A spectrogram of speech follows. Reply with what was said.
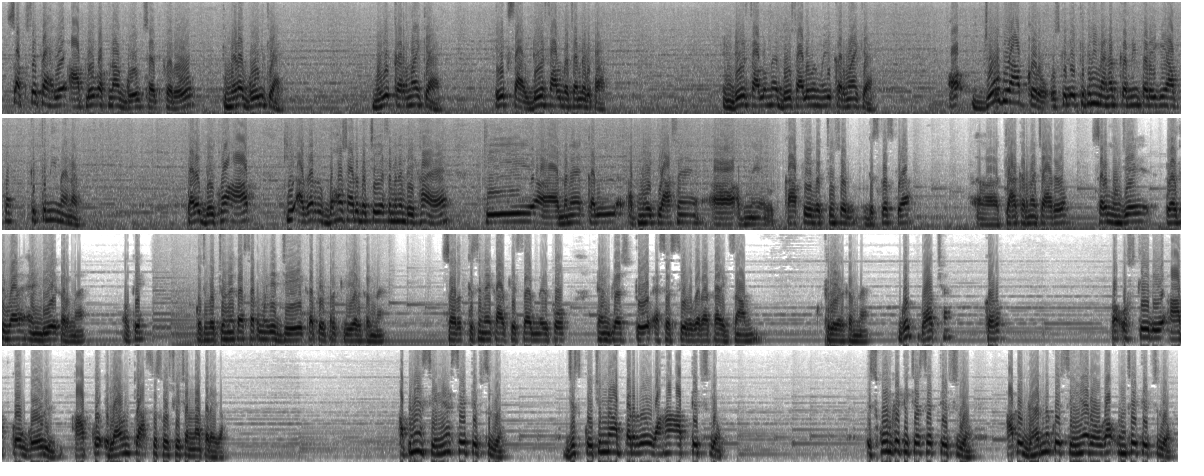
सबसे पहले आप लोग अपना गोल सेट करो कि मेरा गोल क्या है? मुझे करना क्या है? एक साल डेढ़ साल बचा मेरे पास। इन डेढ़ सालों में दो सालों में मुझे करना है क्या है? और जो भी आप करो उसके लिए कितनी मेहनत करनी पड़ेगी आपको? कितनी मेहनत? पहले देखो आप कि अगर बहुत सारे बच्चे जैसे मैंने देखा है कि आ, मैंने कल अपने क्लास में अपने काफ़ी बच्चों से डिस्कस किया आ, क्या करना चाह रहे हो? सर मुझे ट्वेल्थ के बाद एनडीए करना है ओके? कुछ बच्चों ने कहा, सर, मुझे जेए का पेपर क्लियर करना है। सर, किसी ने कहा कि, सर, मेरे को ten plus two S S C वगैरह का एग्ज़ाम क्लियर करना है। गुड बहुत अच्छा करो। और उसके लिए आपको गोल आपको इलेवन क्लास से सोच के चलना पड़ेगा। अपने सीनियर से टिप्स लो। जिस कोचिंग में आप पढ़ रहे हो, वहाँ आप टिप्स लो। स्कूल के टीचर से टिप्स लो। आपके घर में कोई सीनियर होगा, उनसे टिप्स लो।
